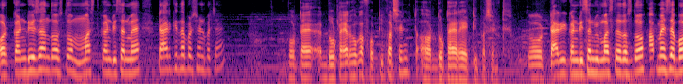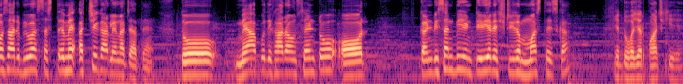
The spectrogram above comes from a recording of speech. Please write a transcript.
और कंडीशन दोस्तों मस्त कंडीशन में टायर कितना परसेंट बचा है? वो टायर दो टायर होगा फोर्टी परसेंट और दो टायर है एट्टी परसेंट तो टायर की कंडीशन भी मस्त है दोस्तों। आप में से बहुत सारे व्यूअर्स सस्ते में अच्छी कार लेना चाहते हैं। तो मैं आपको दिखा रहा हूँ सेंटो और कंडीशन भी इंटीरियर एक्सटीरियर मस्त है इसका। ये 2005 की है।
